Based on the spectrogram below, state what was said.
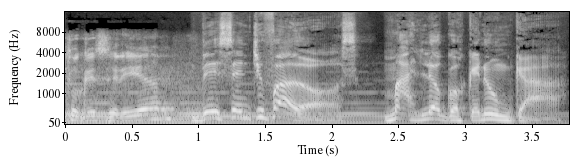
Esto qué sería? Desenchufados, más locos que nunca.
